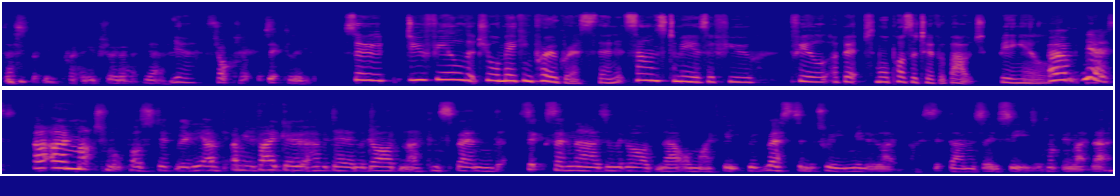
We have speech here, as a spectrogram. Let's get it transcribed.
desperately crave sugar. Yeah. Yeah. Chocolate particularly. So do you feel that you're making progress then? It sounds to me as if you feel a bit more positive about being ill. Um, yes, I, am much more positive, really. I, I, mean, if I go have a day in the garden, I can spend six, seven hours in the garden out on my feet with rests in between, you know, like I sit down and sow seeds or something like that,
